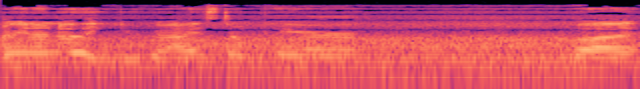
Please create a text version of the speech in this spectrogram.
I mean, I know that you guys don't care, but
